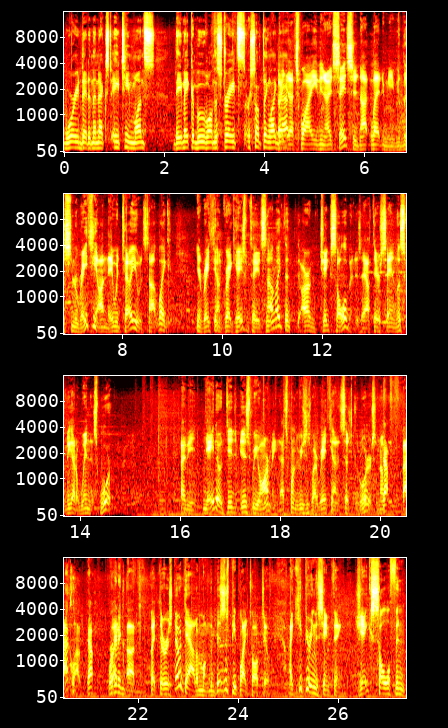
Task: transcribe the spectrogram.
worried that in the next 18 months they make a move on the straits or something like that. That's why the United States should not let. I mean, if you listen to Raytheon, they would tell you it's not like. You know, Raytheon, Greg Hayes would tell you it's not like that. Our Jake Sullivan is out there saying, "Listen, we got to win this war." I mean, NATO did is rearming. That's one of the reasons why Raytheon had such good orders and not yep. backlog. Yep. We're but, gonna. Um, but there is no doubt among the business people I talk to, I keep hearing the same thing. Jake Sullivan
